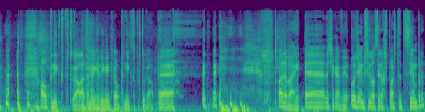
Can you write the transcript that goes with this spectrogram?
ou o penico de Portugal, há também quem diga que é o penico de Portugal. Eh, Ora bem, eh, deixa cá ver. Hoje é impossível ser a resposta de sempre.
